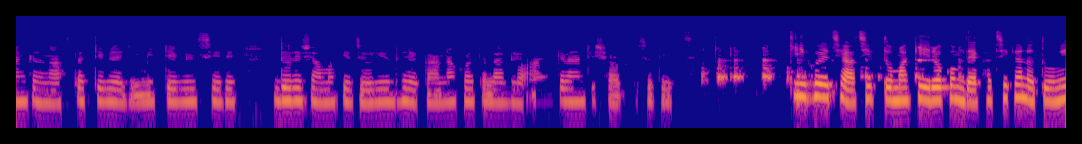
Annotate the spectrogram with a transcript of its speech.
আঙ্কেল নাস্তার টেবিলে রিমির টেবিল ছেড়ে দূরে আমাকে জড়িয়ে ধরে কান্না করতে লাগল। আঙ্কেল, আন্টি সব কিছু দেখছে। কি হয়েছে আছিফ? তোমাকে এরকম দেখাচ্ছে কেন? তুমি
